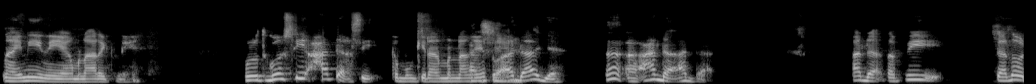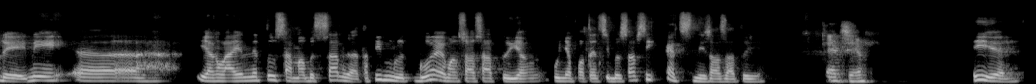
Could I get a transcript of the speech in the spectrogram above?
nah ini nih yang menarik nih. Menurut gue sih ada sih kemungkinan menangnya itu Kansnya. ada aja. Heeh, ada ada. Ada tapi gak tau deh ini eh, yang lainnya tuh sama besar nggak? Tapi menurut gue emang salah satu yang punya potensi besar sih Edge nih salah satunya. Edge ya Iya.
